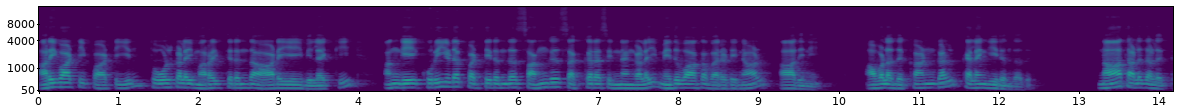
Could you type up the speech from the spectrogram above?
அறிவாட்டி பாட்டியின் தோள்களை மறைத்திருந்த ஆடையை விலக்கி அங்கே குறியிடப்பட்டிருந்த சங்கு சக்கர சின்னங்களை மெதுவாக வருடினாள் ஆதினி. அவளது கண்கள் கலங்கியிருந்தது. நா தழுதழுக்க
